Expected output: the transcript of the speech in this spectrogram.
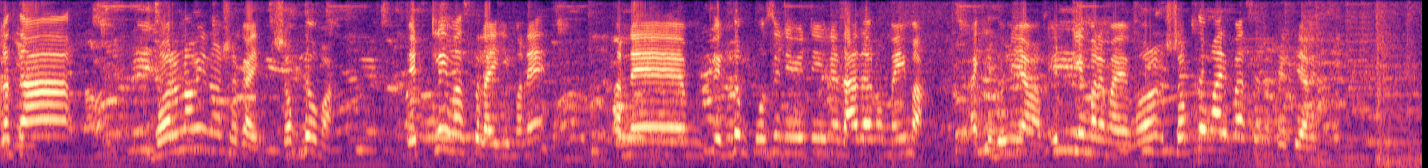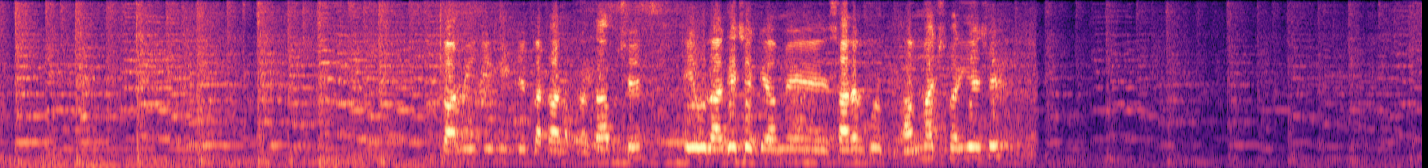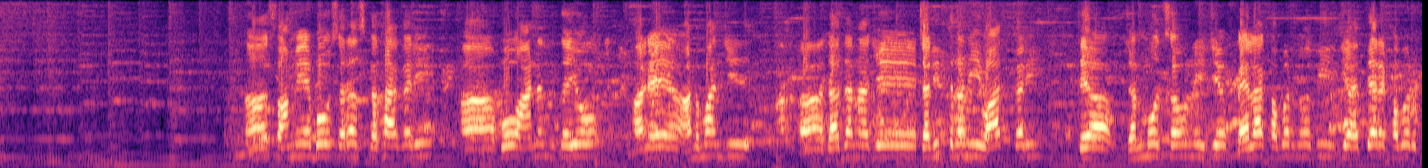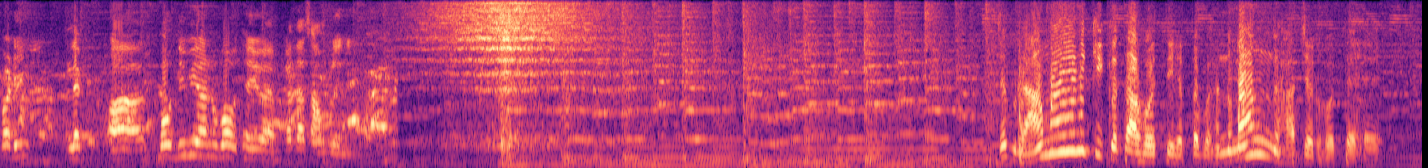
કથા વર્ણવી ન શકાય શબ્દોમાં. એટલી મસ્ત લાગી મને. અને એકદમ પોઝિટિવિટી ને દાદાનો મહિમા આખી દુનિયામાં. એટલી મને શબ્દો મારી પાસે નથી અત્યારે. સ્વામીજીની જે કથાનો પ્રતાપ છે, એવું લાગે છે કે અમે સારંગપુર ધામમાં જ ફરીએ છીએ. સ્વામીએ બહુ સરસ કથા કરી અ, બહુ આનંદ થયો અને હનુમાનજી અ, દાદાના જે ચરિત્રની વાત કરી તે જન્મોત્સવની જે પહેલા ખબર નહોતી જે અત્યારે ખબર પડી એટલે અ, બહુ દિવ્ય અનુભવ થયો એમ કથા સાંભળીને जब रामायण की कथा होती है तब हनुमान हाजिर होते हैं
